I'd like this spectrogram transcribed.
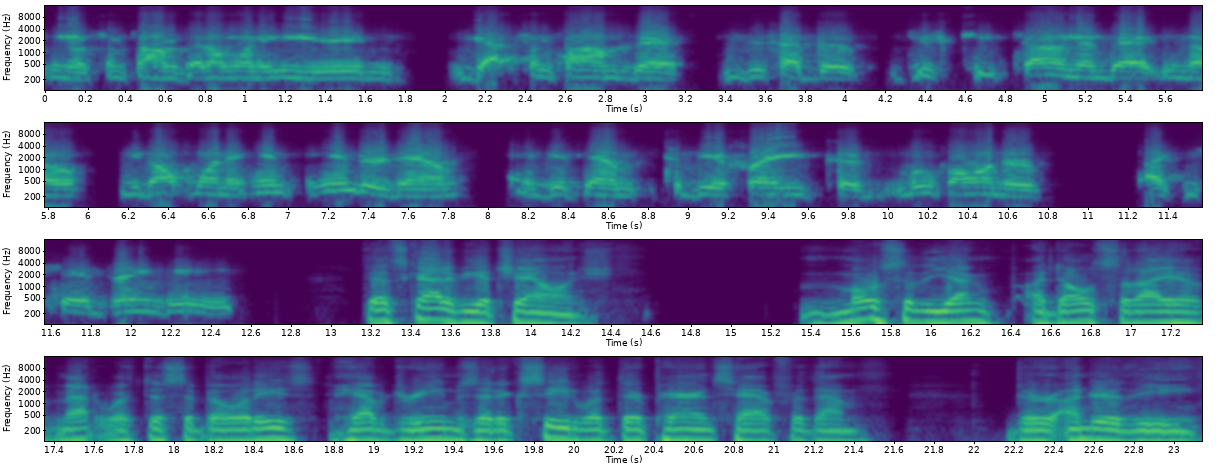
you know sometimes they don't want to hear it. And you got sometimes that you just have to just keep telling them that you know you don't want to hinder them and get them to be afraid to move on or like you said dream big. That's got to be a challenge. Most of the young adults that i have met with disabilities have dreams that exceed what their parents have for them. They're under the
